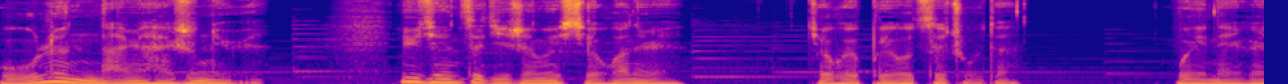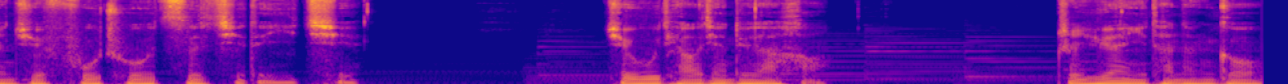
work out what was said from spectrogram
无论男人还是女人，遇见自己认为喜欢的人，就会不由自主的为那个人去付出自己的一切，去无条件对他好，只愿意他能够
